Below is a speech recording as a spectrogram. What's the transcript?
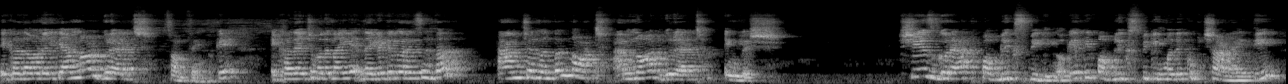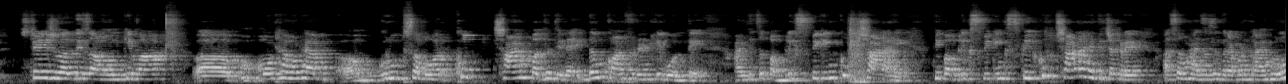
एखादा म्हणेल की I am not good at something okay एखाद्या याच्यामध्ये नाही नेगेटिव्ह करायचं असेल तर आयमच्या नंतर not I am not good at English she is good at public speaking okay ती पब्लिक स्पीकिंगमध्ये खूप छान आहे ती. स्टेजवरती जाऊन किंवा मोठ्या मोठ्या ग्रुप समोर खूप छान पद्धतीने एकदम कॉन्फिडेंटली बोलते. आणि तिचं पब्लिक स्पीकिंग खूप छान आहे. ती पब्लिक स्पीकिंग स्किल खूप छान आहे तिच्याकडे. असं म्हणायचं असेल तर आपण काय म्हणू?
